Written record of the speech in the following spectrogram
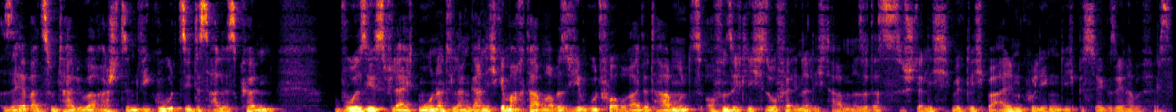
selber zum Teil überrascht sind, wie gut sie das alles können obwohl sie es vielleicht monatelang gar nicht gemacht haben, aber sich eben gut vorbereitet haben und es offensichtlich so verinnerlicht haben. Also das stelle ich wirklich bei allen Kollegen, die ich bisher gesehen habe, fest.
